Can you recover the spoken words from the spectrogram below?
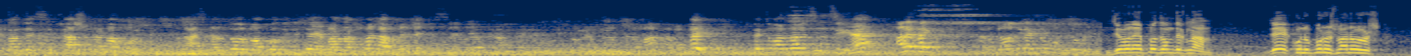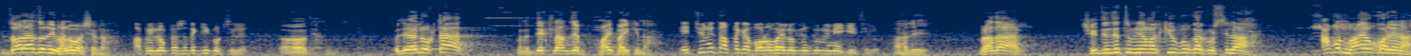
এবার দেখছি কাশুনে নকল আজকাল তো নকল জিনিসে বাজার ফেলা হয়ে? জীবনে প্রথম দেখলাম যে কোনো পুরুষ মানুষ জরাজরি ভালোবাসে না। আপনি লোকটার সাথে কি করছিলেন? ওই যে লোকটা মানে দেখলাম যে ভয় পাই কিনা। এর জন্যই তো আপনাকে বড় ভাই লোকজন তুলে নিয়ে গিয়েছিল। আরে ব্রাদার সেদিন যে তুমি আমার কি উপকার করছিলা আপন ভাইও করে না।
